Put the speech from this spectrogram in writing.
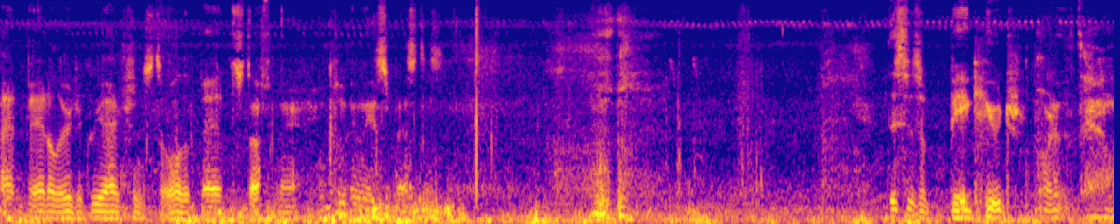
I had bad allergic reactions to all the bad stuff in there, including the asbestos. This is a big, huge part of the town.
